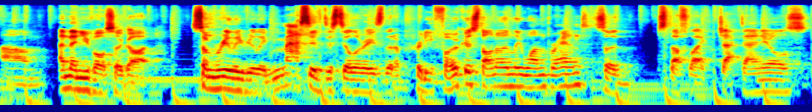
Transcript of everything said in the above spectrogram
um, and then you've also got some really really massive distilleries that are pretty focused on only one brand so stuff like jack daniels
